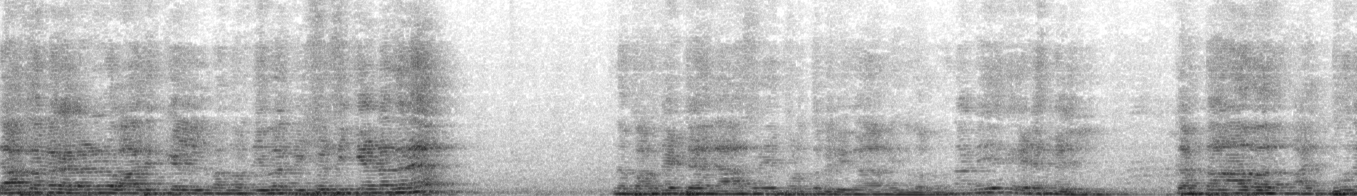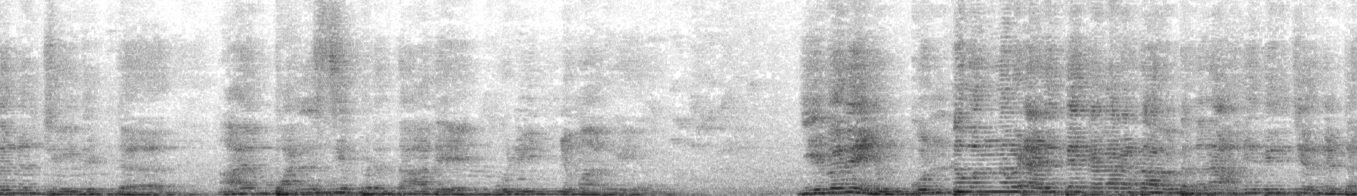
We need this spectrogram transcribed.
ലാസറിന്റെ കല്ലറയുടെ വാതിക്കൽ വന്നു ഇവർ വിശ്വസിക്കേണ്ടതിന് എന്ന് പറഞ്ഞിട്ട് ലാസറെ പുറത്തു വരിക എന്ന് പറഞ്ഞു. അനേക ഇടങ്ങളിൽ കർത്താവ് അത്ഭുതങ്ങൾ ചെയ്തിട്ട് ആ പരസ്യപ്പെടുത്താതെ ഒഴിഞ്ഞു മാറുകയാണ്. ഇവനെയും കൊണ്ടുവന്നവരുടെ അടുത്തേക്കല്ല കർത്താവ് വിട്ടത്. ആ നീ തിരിച്ചു വന്നിട്ട്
